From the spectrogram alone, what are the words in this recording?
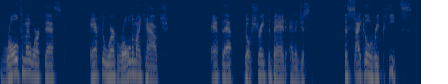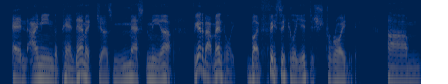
roll to my work desk, after work, roll to my couch. After that, go straight to bed, and then just the cycle repeats. And I mean, the pandemic just messed me up. Forget about mentally, but physically, it destroyed me. Um,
